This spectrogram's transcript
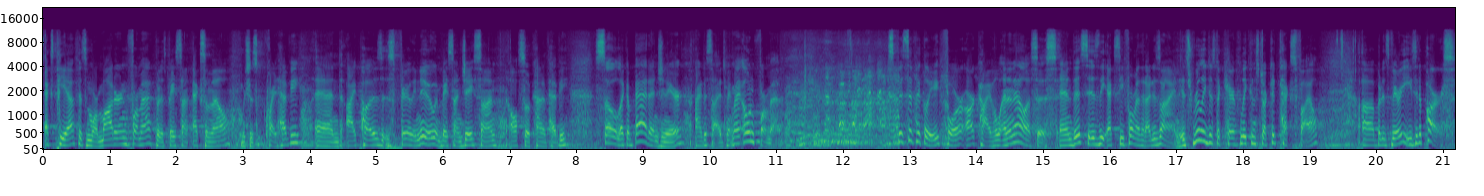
XPF is a more modern format, but it's based on XML, which is quite heavy, and IPUZ is fairly new and based on JSON, also kind of heavy. So like a bad engineer, I decided to make my own format, specifically for archival and analysis. And this is the XD format that I designed. It's really just a carefully constructed text file, uh, but it's very easy to parse.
